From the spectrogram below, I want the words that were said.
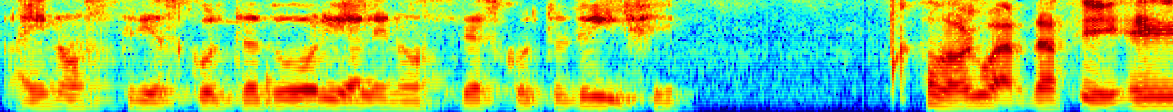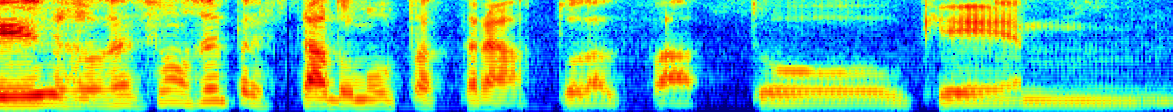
ai nostri ascoltatori, alle nostre ascoltatrici. Allora, guarda, sì, io sono, sono, sempre stato molto attratto dal fatto che, mm,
